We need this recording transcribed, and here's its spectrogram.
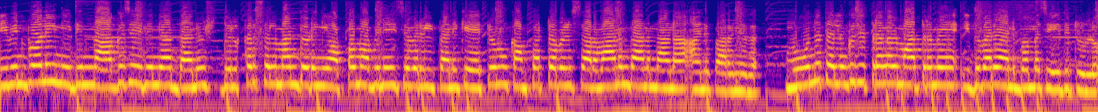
നിവിൻ പോളി നിതിൻ നാഗചൈതന്യ ധനുഷ് ദുൽഖർ സൽമാൻ തുടങ്ങി. ഒപ്പം അഭിനയിച്ചവരിൽ തനിക്ക് ഏറ്റവും കംഫർട്ടബിൾ ശർവാനന്ദാണെന്നാണ് അനു പറഞ്ഞത്. മൂന്ന് തെലുങ്ക് ചിത്രങ്ങൾ മാത്രമേ ഇതുവരെ അനുപമ ചെയ്തിട്ടുള്ളൂ.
